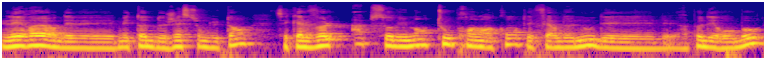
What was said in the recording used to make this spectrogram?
l'erreur des méthodes de gestion du temps, c'est qu'elles veulent absolument tout prendre en compte et faire de nous des, un peu des robots.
